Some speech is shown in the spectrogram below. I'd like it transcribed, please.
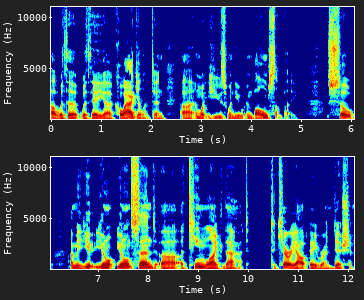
uh, with a with a uh, coagulant and uh, and what you use when you embalm somebody. So I mean, you you don't you don't send a team like that to carry out a rendition.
